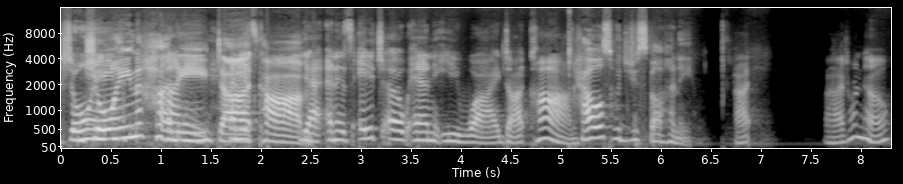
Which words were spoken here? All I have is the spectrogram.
Join Joinhoney.com. Yeah, and it's H O N E Y dot com. How else would you spell honey? I, I don't know.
